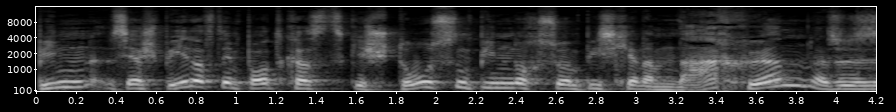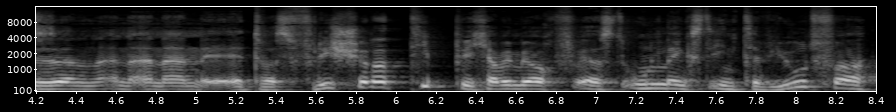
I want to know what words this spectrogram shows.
Bin sehr spät auf den Podcast gestoßen, bin noch so ein bisschen am Nachhören. Also es ist ein, ein, ein, ein etwas frischerer Tipp. Ich habe ihn auch erst unlängst interviewt, vor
